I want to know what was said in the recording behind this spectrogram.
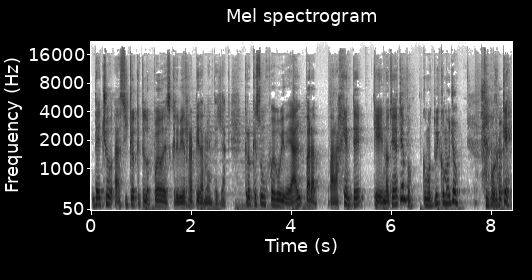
de hecho, así creo que te lo puedo describir rápidamente, Jack. Creo que es un juego ideal para, para gente que no tiene tiempo, como tú y como yo. ¿Por qué?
